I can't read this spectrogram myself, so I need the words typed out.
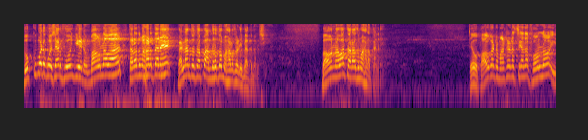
మొక్కుబడికి ఒకసారి ఫోన్ చేయడం. బాగున్నావా? తర్వాత మాట్లాడతానే. పెళ్ళంతో తప్ప అందరితో మాట్లాడతాడు ఈ పెద్ద మనిషి. బాగున్నావా? తర్వాత మాట్లాడతానే. ఏవో పావుగంట మాట్లాడచ్చు కదా ఫోన్లో. ఈ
